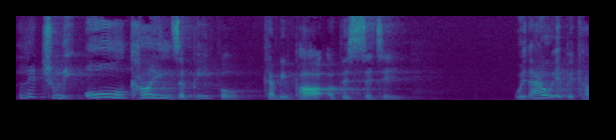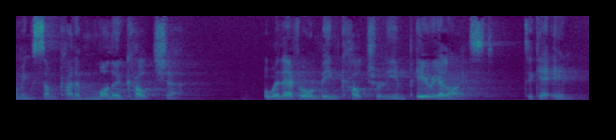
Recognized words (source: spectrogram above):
literally all kinds of people can be part of this city without it becoming some kind of monoculture or with everyone being culturally imperialized to get in.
